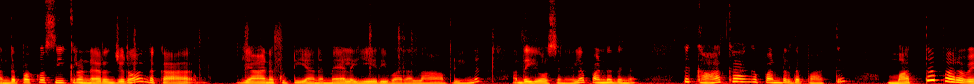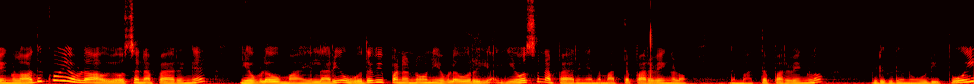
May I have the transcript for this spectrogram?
அந்த பக்கம் சீக்கிரம் நிறைஞ்சிடும் இந்த கா யானைக்குட்டி யானை மேலே ஏறி வரலாம் அப்படின்னு அந்த யோசனையில் பண்ணுதுங்க. இந்த காக்காங்க பண்ணுறத பார்த்து மற்ற பறவைங்களும் அதுக்கும் எவ்வளோ யோசனை பாருங்கள் எவ்வளோ மா எல்லாரையும் உதவி பண்ணணும்னு எவ்வளோ ஒரு யோசனை பாருங்க இந்த மற்ற பறவைங்களும். இந்த மற்ற பறவைங்களும் கிடுகிடுன்னு ஓடி போய்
